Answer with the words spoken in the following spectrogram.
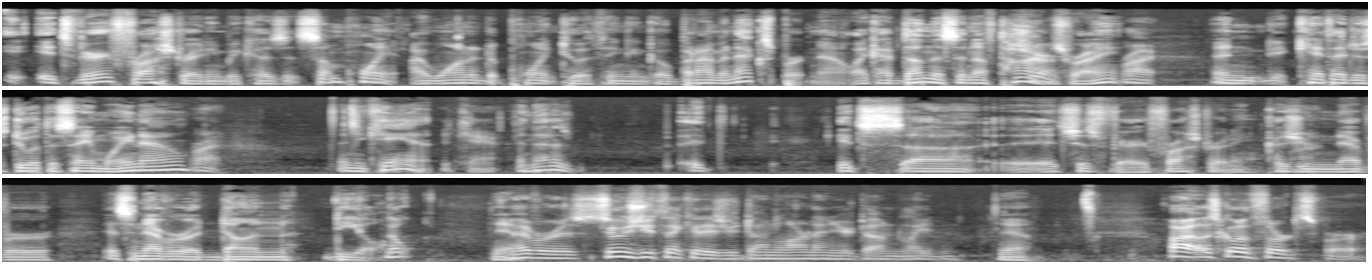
it's very frustrating because at some point I wanted to point to a thing and go, but I'm an expert now. Like I've done this enough times, Sure, right? right. And can't I just do it the same way now? Right. And you can't. You can't. And that is, it. It's uh, it's just very frustrating because you never, it's never a done deal. Nope. Yeah. Never is. As soon as you think it is, you're done learning. You're done leading. Yeah. All right, let's go to the third spur.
